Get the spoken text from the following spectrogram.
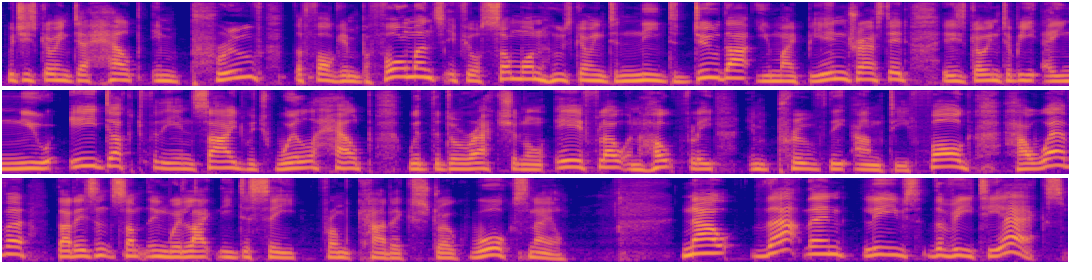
which is going to help improve the fogging performance. If you're someone who's going to need to do that, you might be interested. It is going to be a new air duct for the inside, which will help with the directional airflow and hopefully improve the anti-fog. However, that isn't something we're likely to see from Caddx stroke Walksnail. Now, that then leaves the VTX.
